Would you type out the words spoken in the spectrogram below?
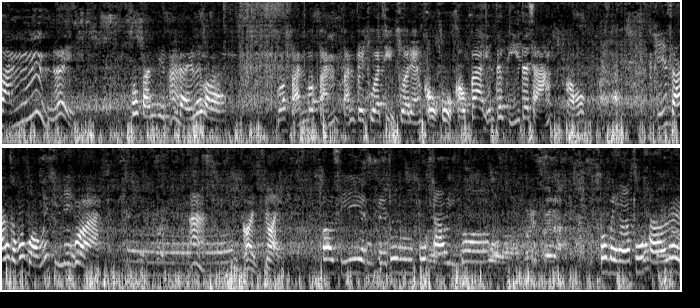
ฝันเลย ว่าฝันเห็นที่ใดเลยว่าบ่ฝันบ่ฝันฝันไปทั่วที่ทั่วแดนเขาโคกเขาป้าเห็นแต่ผีแต่สางเอาผีสางก็บ่บอกไม่ผีเลขบ่อะจ่อยจ่อยพ่อสีเห็นไปเบิ่งภูเขาอีกบ่ต้องไปหาภูเขาเลย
